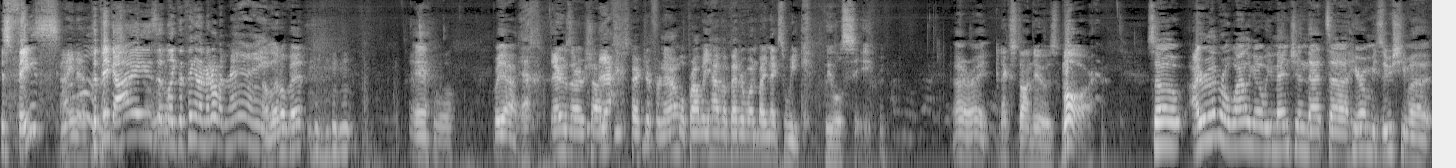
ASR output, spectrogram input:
His face, Kind of. the big eyes, and like the thing in the middle, like man. a little bit. eh. Cool. But yeah, Ugh, there's our shot at Deep Specter for now. We'll probably have a better one by next week. we will see. All right. Next on news, more. So I remember a while ago we mentioned that uh, Hiro Mizushima,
